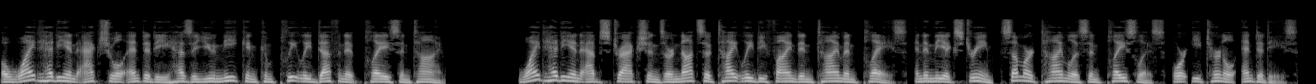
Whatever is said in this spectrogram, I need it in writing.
A Whiteheadian actual entity has a unique and completely definite place and time. Whiteheadian abstractions are not so tightly defined in time and place, and in the extreme, some are timeless and placeless, or eternal entities.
